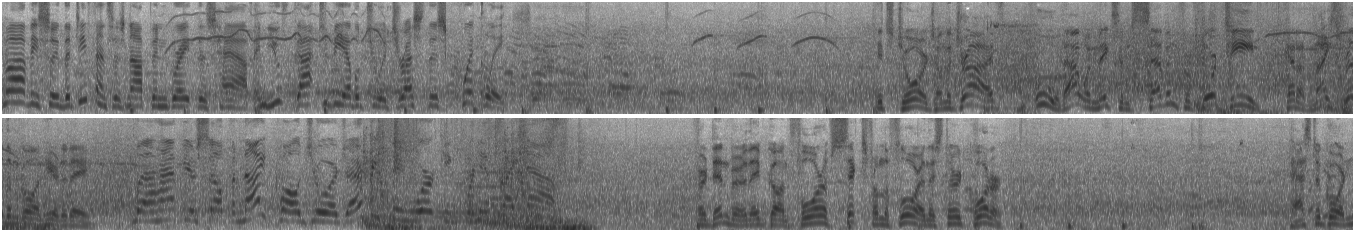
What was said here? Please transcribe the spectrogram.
Well, obviously, the defense has not been great this half, and you've got to be able to address this quickly. It's George on the drive. Ooh, that one makes him 7 for 14. Got a nice rhythm going here today. Well, have yourself a night, Paul George. Everything working for him right now. For Denver, they've gone 4 of 6 from the floor in this third quarter. Pass to Gordon.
